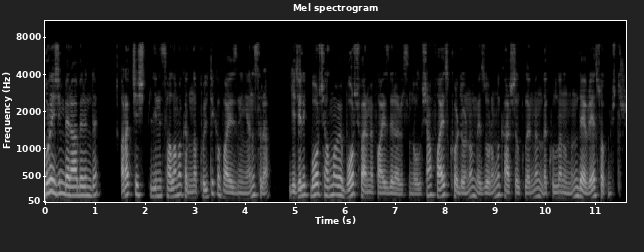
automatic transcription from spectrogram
Bu rejim beraberinde araç çeşitliliğini sağlamak adına politika faizinin yanı sıra gecelik borç alma ve borç verme faizleri arasında oluşan faiz koridorunun ve zorunlu karşılıklarının da kullanılımını devreye sokmuştur.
